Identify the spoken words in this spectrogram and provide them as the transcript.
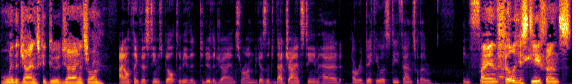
Only the Giants could do a Giants run. I don't think this team's built to be the to do the Giants run because the, that Giants team had a ridiculous defense with a insane. I mean, pass Philly's rush. defense,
